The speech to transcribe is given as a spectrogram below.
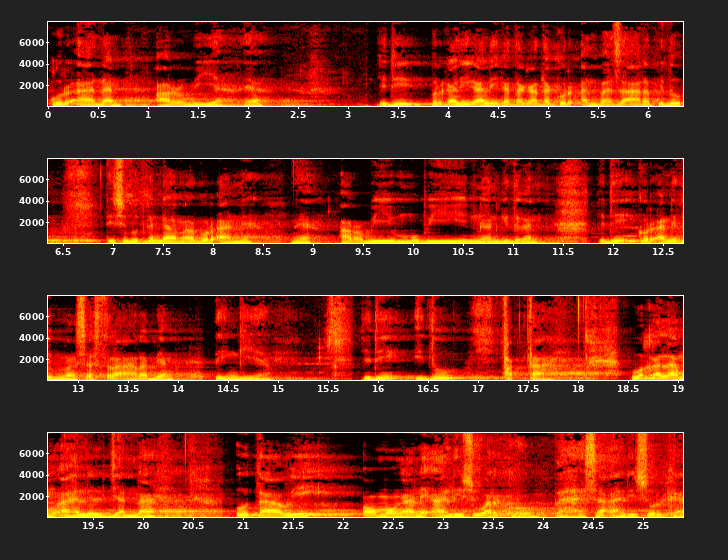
Quranan Arabiyah ya. Jadi berkali-kali kata-kata Quran bahasa Arab itu disebutkan dalam Al-Quran ya ya Arabi mubin kan gitu kan. Jadi Quran itu memang sastra Arab yang tinggi ya. Jadi itu fakta. Wa kalamu ahlil jannah utawi omongane ahli swarga, bahasa ahli surga.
